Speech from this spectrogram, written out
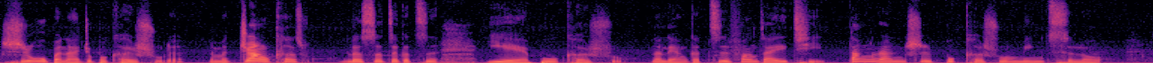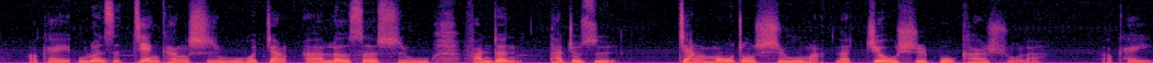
食物本来就不可数的。那么 junk 垃圾这个字也不可数，那两个字放在一起，当然是不可数名词喽。OK，无论是健康食物或降呃垃圾食物，反正它就是讲某种食物嘛，那就是不可数了。OK。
